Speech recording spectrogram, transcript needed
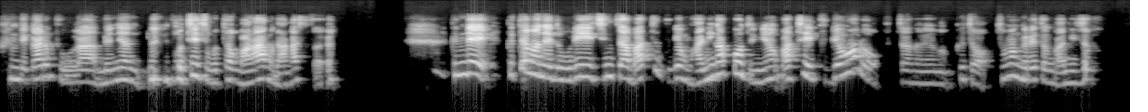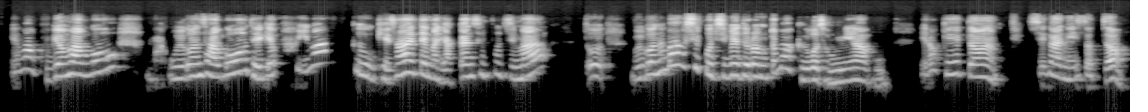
근데 까르푸가 몇 년 버티지 못하고 망하고 나갔어요. 근데 그때만 해도 우리 진짜 마트 구경 많이 갔거든요. 마트에 구경하러 갔잖아요. 그죠? 저만 그랬던 거 아니죠? 예막 구경하고 막 물건 사고 되게 막 이만큼 계산할 때만 약간 슬프지만 또 물건을 막 싣고 집에 들어오면 또 막 그거 정리하고 이렇게 했던 시간이 있었죠.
